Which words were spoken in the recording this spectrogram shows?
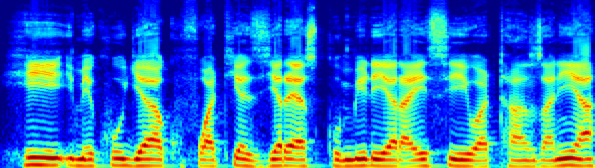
hii imekuja kufuatia ziara ya siku mbili ya rais wa Tanzania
